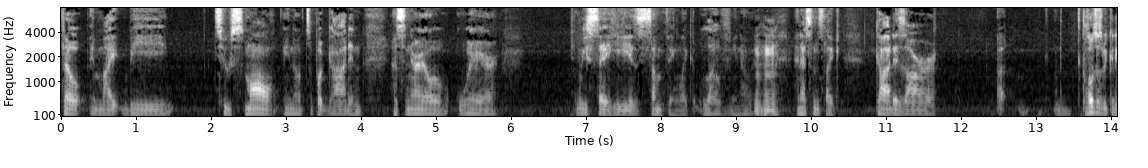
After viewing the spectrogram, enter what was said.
felt it might be too small, you know, to put God in a scenario where we say he is something like love, you know. In, Mm-hmm. in essence, like God is our uh, the closest we could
